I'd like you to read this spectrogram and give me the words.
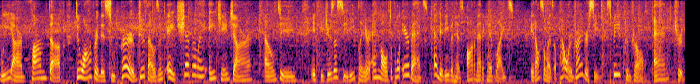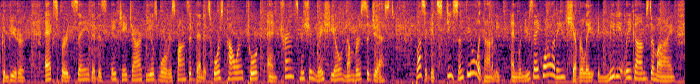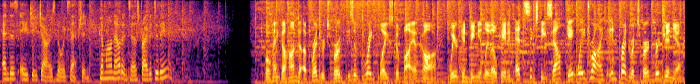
we are pumped up to offer this superb 2008 Chevrolet HHR LT. It features a CD player and multiple airbags, and it even has automatic headlights. It also has a power driver's seat, speed control, and trip computer. Experts say that this HHR feels more responsive than its horsepower, torque, and transmission ratio numbers suggest. Plus, it gets decent fuel economy. And when you say quality, Chevrolet immediately comes to mind. And this HHR is no exception. Come on out and test drive it today. Pohanka Honda of Fredericksburg is a great place to buy a car. We're conveniently located at 60 South Gateway Drive in Fredericksburg, Virginia.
